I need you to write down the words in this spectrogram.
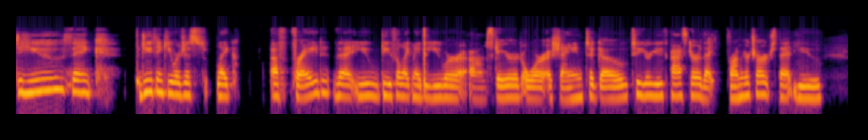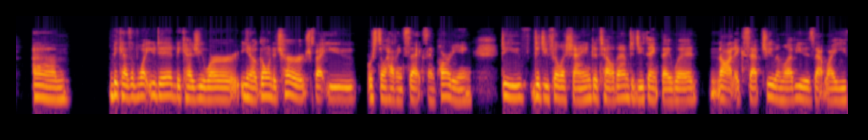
Do you think do you think you were just like afraid that you do you feel like maybe you were um, scared or ashamed to go to your youth pastor that from your church that you um because of what you did because you were you know going to church but you were still having sex and partying. Do you did you feel ashamed to tell them? Did you think they would not accept you and love you? Is that why you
